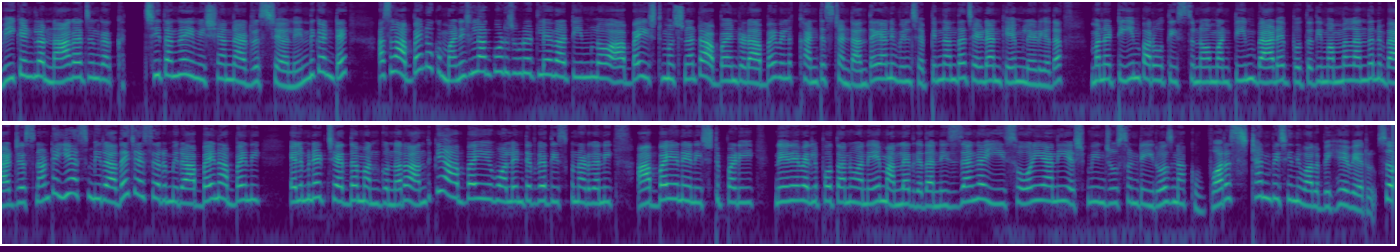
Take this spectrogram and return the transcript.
వీకెండ్‌లో నాగార్జున గారు ఖచ్చితంగా ఈ విషయాన్ని అడ్రస్ చేయాలి. ఎందుకంటే అసలు ఆ అబ్బాయిని ఒక మనిషిలాగా కూడా చూడట్లేదు ఆ టీంలో ఆ అబ్బాయి ఇష్టం వచ్చినట్టు ఆ అబ్బాయి ఉంటాడు ఆ అబ్బాయి వీళ్ళకి కంటెస్టెంట్. అంతేగాని వీళ్ళు చెప్పిందంతా చేయడానికి ఏం లేడు కదా! మన టీం పరువు తీస్తున్నాం మన టీం బ్యాడ్ అయిపోతుంది మమ్మల్ని అందరిని బ్యాడ్ చేస్తున్నాం అంటే ఎస్ మీరు అదే చేశారు. మీరు ఆ అబ్బాయిని అబ్బాయిని ఎలిమినేట్ చేద్దాం అనుకున్నారు. అందుకే ఆ అబ్బాయి వాలంటీర్‌గా తీసుకున్నాడు కానీ ఆ అబ్బాయి నేను ఇష్టపడి నేనే వెళ్ళిపోతాను అని ఏం అనలేదు కదా! నిజంగా ఈ సోనియాని, యష్మిని చూస్తుంటే ఈరోజు నాకు వరస్ట్ అనిపించింది వాళ్ళ బిహేవియర్. సో,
